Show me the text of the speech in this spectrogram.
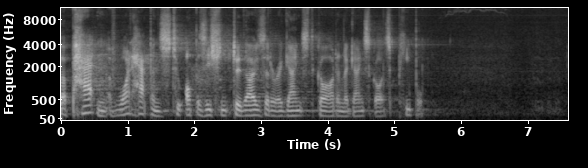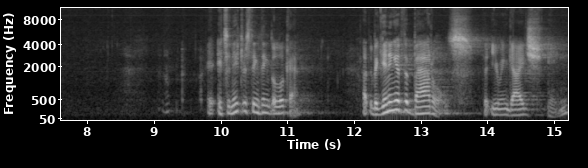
a pattern of what happens to opposition to those that are against God and against God's people. It's an interesting thing to look at. At the beginning of the battles that you engage in,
